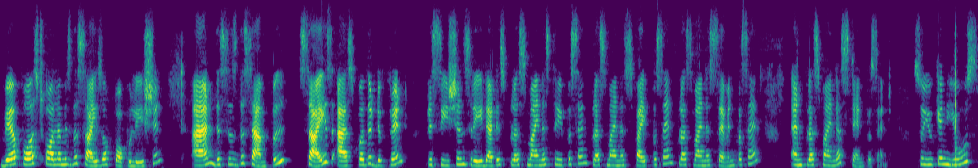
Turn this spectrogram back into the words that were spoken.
where first column is the size of population and this is the sample size as per the different precisions rate that is plus minus 3%, plus minus 5%, plus minus 7% and plus minus 10%. So you can use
